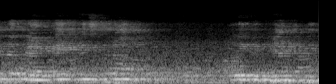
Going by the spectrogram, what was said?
ਅੰਦਰ ਬੈਠ ਕੇ ਕਿਸ ਤਰ੍ਹਾਂ ਕੋਈ ਵਿਖਿਆ ਕੀਤੀ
